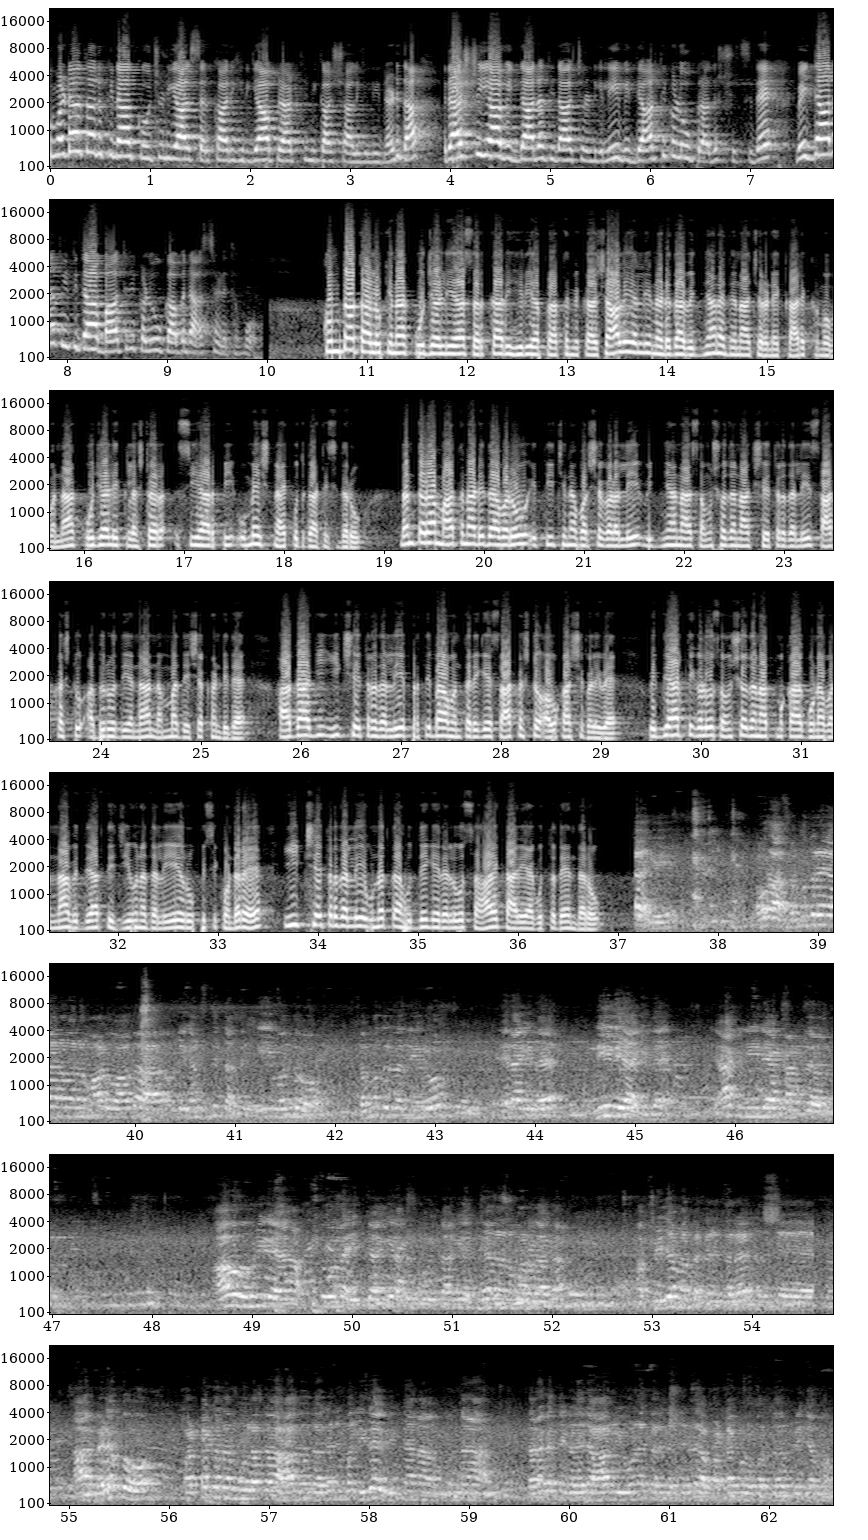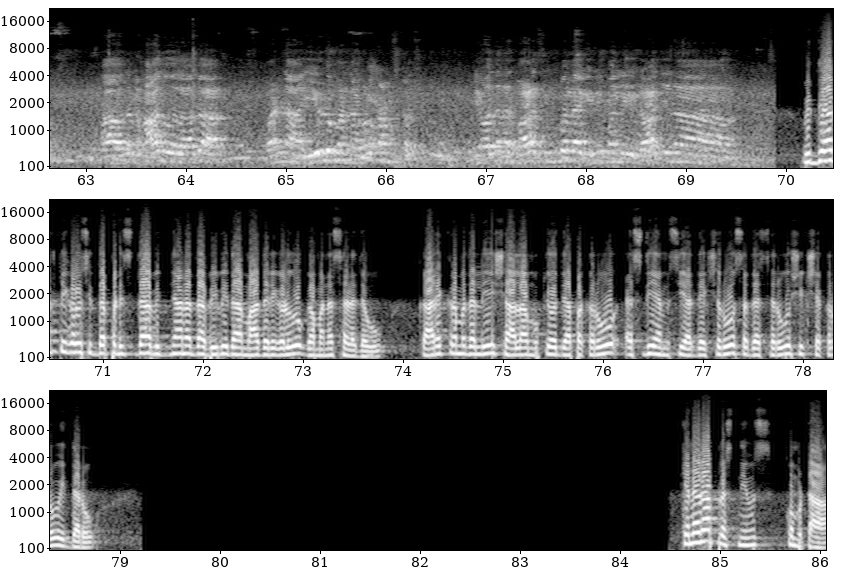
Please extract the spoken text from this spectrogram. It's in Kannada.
ಕುಮಟಾ ತಾಲೂಕಿನ ಕೂಚಳಿಯ ಸರ್ಕಾರಿ ಹಿರಿಯ ಪ್ರಾಥಮಿಕ ಶಾಲೆಯಲ್ಲಿ ನಡೆದ ರಾಷ್ಟ್ರೀಯ ವಿಜ್ಞಾನ ದಿನಾಚರಣೆಯಲ್ಲಿ ವಿದ್ಯಾರ್ಥಿಗಳು ಪ್ರದರ್ಶಿಸಿದೆ. ವಿಜ್ಞಾನ ವಿವಿಧ ಮಾದರಿಗಳು ಗಮನ ಸೆಳೆದವು. ಕುಮಟಾ ತಾಲೂಕಿನ ಕೂಜಳ್ಳಿಯ ಸರ್ಕಾರಿ ಹಿರಿಯ ಪ್ರಾಥಮಿಕ ಶಾಲೆಯಲ್ಲಿ ನಡೆದ ವಿಜ್ಞಾನ ದಿನಾಚರಣೆ ಕಾರ್ಯಕ್ರಮವನ್ನು ಕೂಜಳ್ಳಿ ಕ್ಲಸ್ಟರ್ ಸಿಆರ್ಪಿ ಉಮೇಶ್ ನಾಯ್ಕ್ ಉದ್ಘಾಟಿಸಿದರು. ನಂತರ ಮಾತನಾಡಿದ ಅವರು, ಇತ್ತೀಚಿನ ವರ್ಷಗಳಲ್ಲಿ ವಿಜ್ಞಾನ ಸಂಶೋಧನಾ ಕ್ಷೇತ್ರದಲ್ಲಿ ಸಾಕಷ್ಟು ಅಭಿವೃದ್ಧಿಯನ್ನು ನಮ್ಮ ದೇಶ ಕಂಡಿದೆ. ಹಾಗಾಗಿ ಈ ಕ್ಷೇತ್ರದಲ್ಲಿ ಪ್ರತಿಭಾವಂತರಿಗೆ ಸಾಕಷ್ಟು ಅವಕಾಶಗಳಿವೆ. ವಿದ್ಯಾರ್ಥಿಗಳು ಸಂಶೋಧನಾತ್ಮಕ ಗುಣವನ್ನು ವಿದ್ಯಾರ್ಥಿ ಜೀವನದಲ್ಲಿಯೇ ರೂಪಿಸಿಕೊಂಡರೆ ಈ ಕ್ಷೇತ್ರದಲ್ಲಿ ಉನ್ನತ ಹುದ್ದೆಗೇರಲು ಸಹಾಯಕಾರಿಯಾಗುತ್ತದೆ ಎಂದರು. ನೀಲಿಯಾಗಿದೆ. ಯಾಕೆ ನೀಲಿಯಾಗಿ ಕಾಣ್ತಾ ಇರೋದು ಅವರಿಗೆ ಆ ಹೆಚ್ಚಾಗಿ, ಅದ್ರ ಕುರಿತಾಗಿ ಅಧ್ಯಯನ ಮಾಡಿದಾಗ ಆ ಫ್ರಿಜಮ್ ಅಂತ ಕರೀತಾರೆ. ಆ ಬೆಳಕು ಪಟ್ಟಕದ ಮೂಲಕ ಹಾದೋದಾಗ ನಿಮ್ಮಲ್ಲಿ ಇದೆ ವಿಜ್ಞಾನ, ಮುಂದಿನ ತರಗತಿಗಳಲ್ಲಿ, ಆರು, ಏಳನೇ ತರಗತಿಗಳಲ್ಲಿ ಆ ಪಟ್ಟಕಗಳು ಬರ್ತವೆ ಫ್ರಿಜಮ್ ಆ ಅದನ್ನು ಹಾದು ಹೋದಾಗ ಬಣ್ಣ, ಏಳು ಬಣ್ಣಗಳು ಕಾಣಿಸ್ತವೆ. ನೀವು ಅದನ್ನು ಬಹಳ ಸಿಂಪಲ್ ಆಗಿ ನಿಮ್ಮಲ್ಲಿ ಗಾಜಿನ ವಿದ್ಯಾರ್ಥಿಗಳು ಸಿದ್ಧಪಡಿಸಿದ ವಿಜ್ಞಾನದ ವಿವಿಧ ಮಾದರಿಗಳು ಗಮನ ಸೆಳೆದವು. ಕಾರ್ಯಕ್ರಮದಲ್ಲಿ ಶಾಲಾ ಮುಖ್ಯೋಧ್ಯಾಪಕರು ಎಸ್ಡಿಎಂಸಿ ಅಧ್ಯಕ್ಷರು ಸದಸ್ಯರು ಶಿಕ್ಷಕರು ಇದ್ದರು. Canara plus news Kumta.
